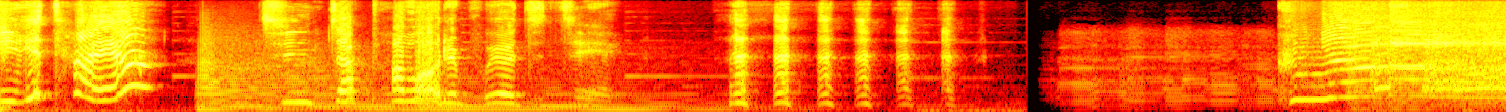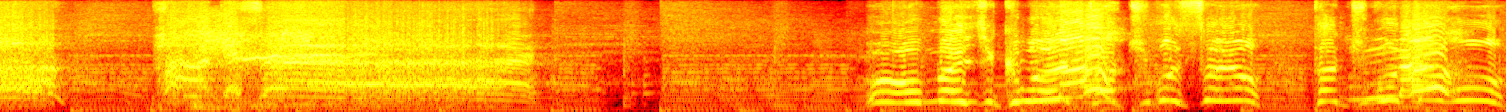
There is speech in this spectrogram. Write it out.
이게 다야? 진짜 파워를 보여주지. 어, 엄마 이제 그만. 다 죽었어요. 다 죽었다고.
